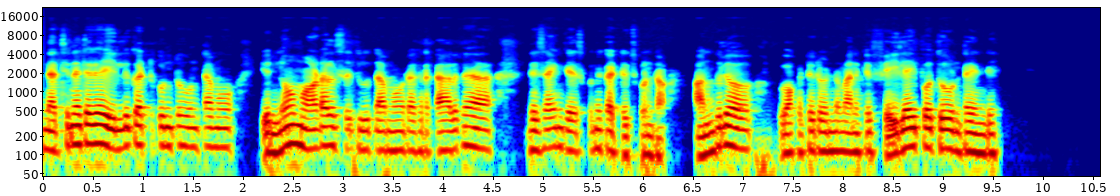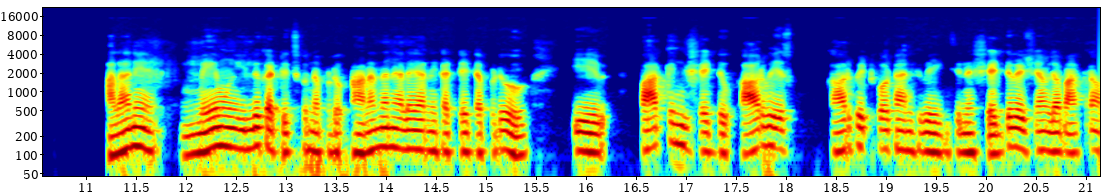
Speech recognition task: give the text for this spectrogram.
మనకి నచ్చినట్టుగా ఇల్లు కట్టుకుంటూ ఉంటాము. ఎన్నో మోడల్స్ ఎతుకుతాము. రకరకాలుగా డిజైన్ చేసుకొని కట్టించుకుంటాం. అందులో 1, 2 మనకి ఫెయిల్ అయిపోతూ ఉంటాయండి. అలానే మేము ఇల్లు కట్టించుకున్నప్పుడు ఆనంద నిలయాన్ని కట్టేటప్పుడు ఈ పార్కింగ్ షెడ్ కారు వేసు కారు పెట్టుకోవటానికి వేయించిన షెడ్ విషయంలో మాత్రం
